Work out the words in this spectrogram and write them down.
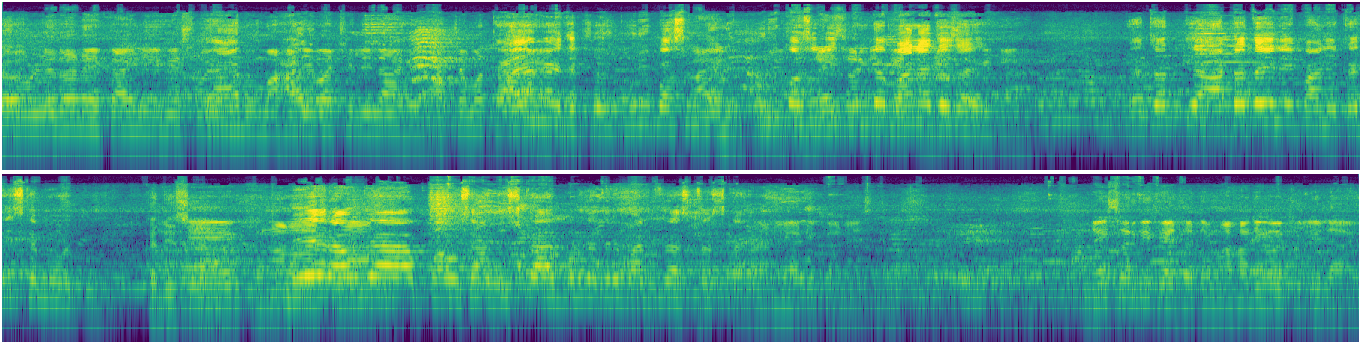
सोडलेलं नाही काही नाही हे स्वयं महादेवाची लीला आहे हा चमत्कार. पूर्वीपासून पूर्वीपासून पाण्यातच आहे. त्याच्यात ते आटतही नाही पाणी कधीच कमी होत नाही. कधीच कमी. पावसा दुष्काळ तरी पाणी असतंच काय. आणि या ठिकाणी असते नैसर्गिक आहे ते महादेवाची लीला आहे.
